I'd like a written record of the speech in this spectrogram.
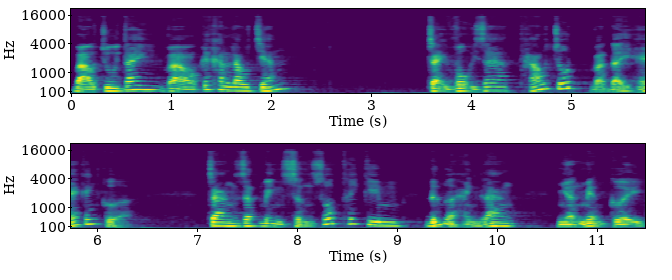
Bảo chùi tay vào cái khăn lau chén, chạy vội ra tháo chốt và đẩy hé cánh cửa. Chàng giật mình sững sốt thấy Kim đứng ở hành lang, nhoẻn miệng cười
